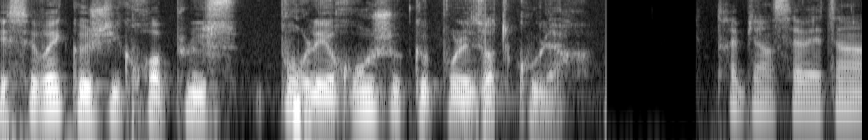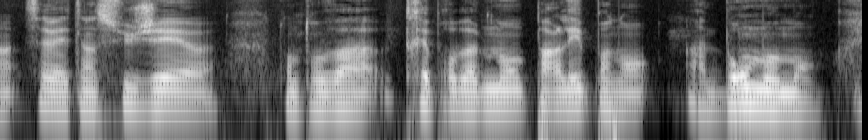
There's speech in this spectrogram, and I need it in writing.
et c'est vrai que j'y crois plus pour les rouges que pour les autres couleurs. Très bien, ça va être un, ça va être un sujet euh, dont on va très probablement parler pendant un bon moment. Mmh.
